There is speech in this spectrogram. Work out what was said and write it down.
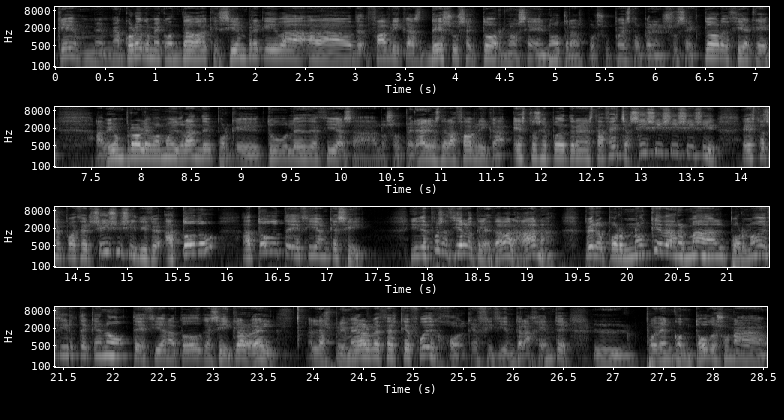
que me, acuerdo que me contaba que siempre que iba a fábricas de su sector, no sé en otras por supuesto, pero en su sector decía que había un problema muy grande porque tú les decías a los operarios de la fábrica, esto se puede tener en esta fecha, sí, sí, sí, sí, sí, esto se puede hacer, sí, sí, sí, dice, a todo, a todo te decían que sí. Y después hacían lo que les daba la gana. Pero por no quedar mal, por no decirte que no, te decían a todo que sí. Claro, él, las primeras veces que fue, dijo, qué eficiente la gente, pueden con todo, es una,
